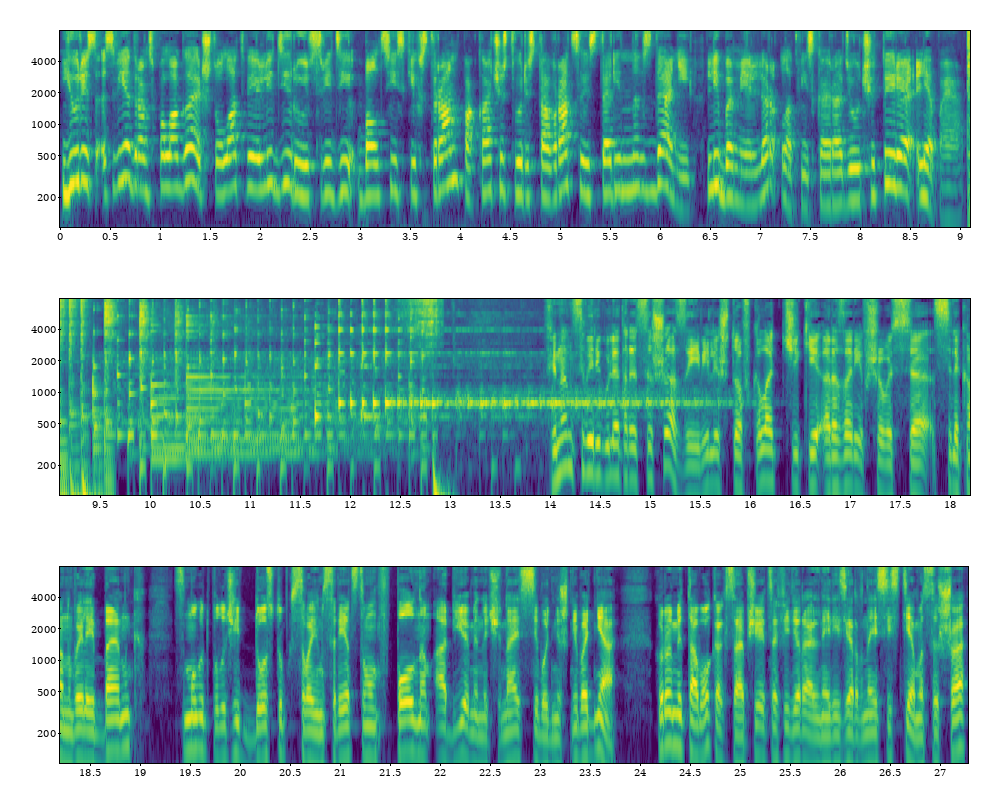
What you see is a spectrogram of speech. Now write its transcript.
Юрис Сведранс полагает, что Латвия лидирует среди балтийских стран по качеству реставрации старинных зданий. Либо Меллер, Латвийское радио 4, Лепая. Финансовые регуляторы США заявили, что вкладчики разорившегося Silicon Valley Bank смогут получить доступ к своим средствам в полном объеме, начиная с сегодняшнего дня. Кроме того, как сообщается, Федеральная резервная система США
